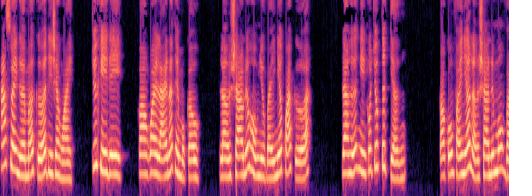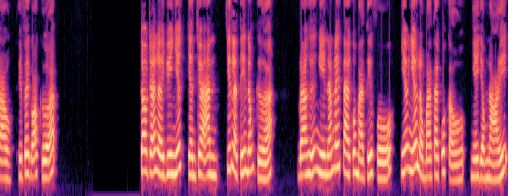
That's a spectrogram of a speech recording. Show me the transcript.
hắn xoay người mở cửa đi ra ngoài. Trước khi đi, còn quay lại nói thêm một câu. Lần sau nếu hôn như vậy nhớ khóa cửa. Đoàn hứa nghiên có chút tức giận. Cậu cũng phải nhớ lần sau nếu muốn vào thì phải gõ cửa. Câu trả lời duy nhất dành cho anh chính là tiếng đóng cửa. Đoàn hứa nghi nắm lấy tay của bà Tiểu Vũ, nhéo nhéo lòng bàn tay của cậu, nhẹ giọng nói.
